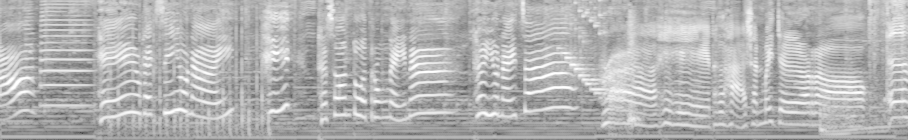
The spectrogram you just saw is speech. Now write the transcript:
นะ เฮ้ยเร็กซี่อยู่ไหนฮิเธอซ่อนตัวตรงไหนนะเธออยู่ไหนจ้าราเฮ้เธอหาฉันไม่เจอหรอก เออ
